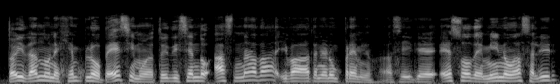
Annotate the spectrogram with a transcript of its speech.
Estoy dando un ejemplo pésimo, estoy diciendo haz nada y vas a tener un premio. Así que eso de mí no va a salir.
